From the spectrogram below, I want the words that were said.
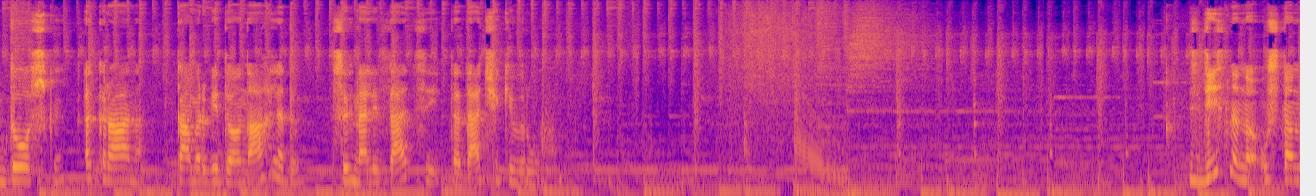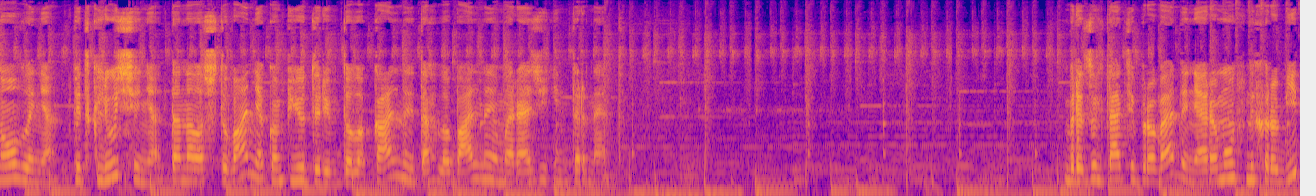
дошки, екрана, камер відеонагляду, сигналізації та датчиків руху. Здійснено установлення, підключення та налаштування комп'ютерів до локальної та глобальної мережі інтернет. В результаті проведення ремонтних робіт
